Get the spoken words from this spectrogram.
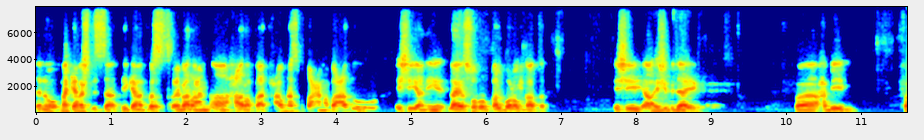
لأنه ما كانش دسات هي كانت بس عبارة عن آه حارة فاتحة وناس بتطعم بعض وشيء يعني لا يسر القلب ولا الخاطر شيء آه شيء. بدايق فحبيبي. ف...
